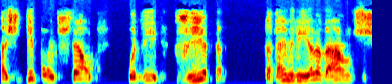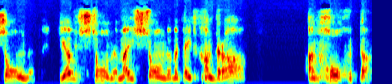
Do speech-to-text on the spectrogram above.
hy's diep ontstel oor die wete dat hy met die hele wêreld se sonde jou sonde my sonde wat hy gaan dra aan Golgotha.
